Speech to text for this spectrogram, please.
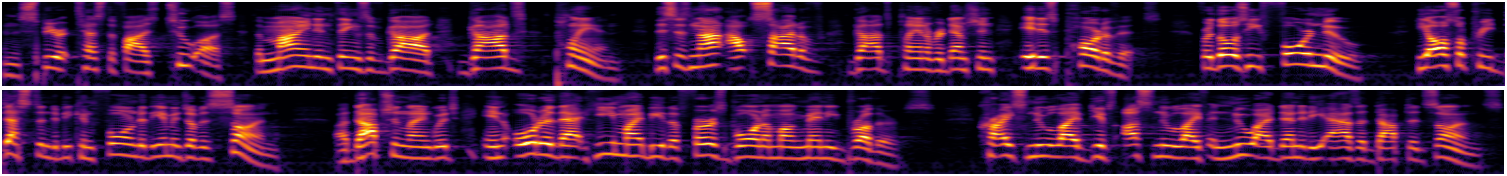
And the Spirit testifies to us the mind and things of God, God's plan. This is not outside of God's plan of redemption, it is part of it. For those he foreknew, he also predestined to be conformed to the image of his Son, adoption language, in order that he might be the firstborn among many brothers. Christ's new life gives us new life and new identity as adopted sons.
